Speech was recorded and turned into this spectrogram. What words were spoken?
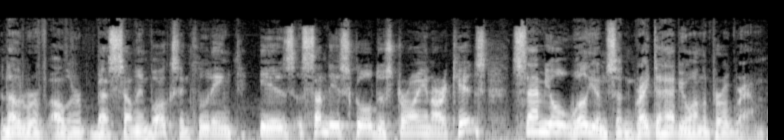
another of other best selling books, including Is Sunday School Destroying Our Kids? Samuel Williamson. Great to have you on the program.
